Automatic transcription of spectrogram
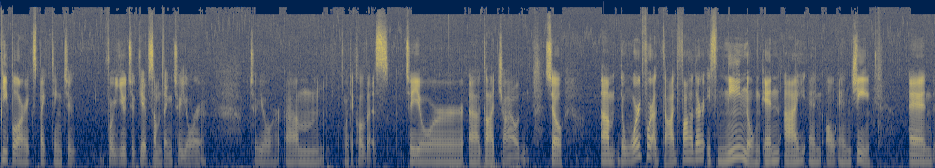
people are expecting to for you to give something to your to your um what do you call this to your uh, godchild. So um, the word for a godfather is ninong, N-I-N-O-N-G, and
